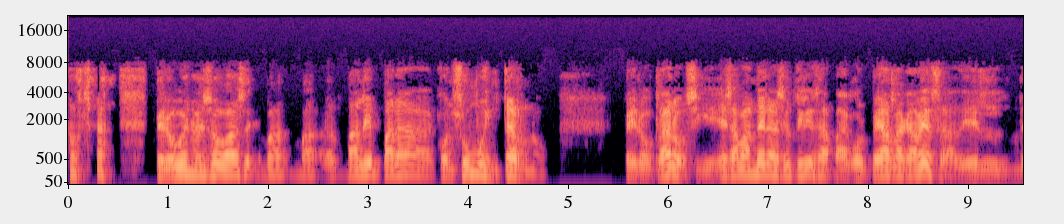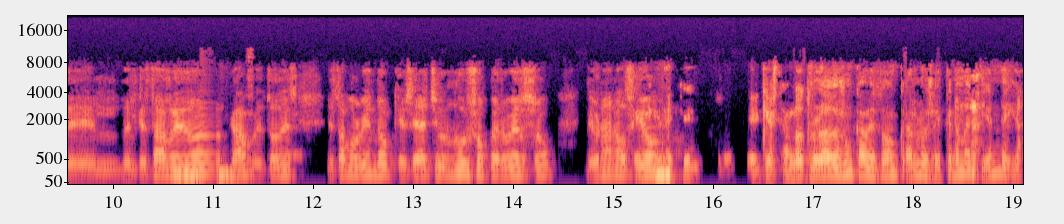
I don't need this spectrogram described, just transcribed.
pero bueno, eso vale para consumo interno. Pero claro, si esa bandera se utiliza para golpear la cabeza del, del, que está alrededor, claro, entonces estamos viendo que se ha hecho un uso perverso de una noción el que está al otro lado es un cabezón, Carlos, es que no me entiende.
